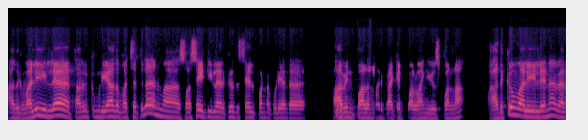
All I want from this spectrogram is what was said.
அதுக்கு வழி இல்லை தவிர்க்க முடியாத பட்சத்துல நம்ம சொசைட்டில இருக்கிறது சேல் பண்ணக்கூடிய அந்த ஆவின் பால் அந்த மாதிரி பாக்கெட் பால் வாங்கி யூஸ் பண்ணலாம். அதுக்கும் வழி இல்லைன்னா வேற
